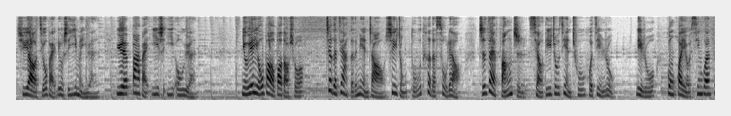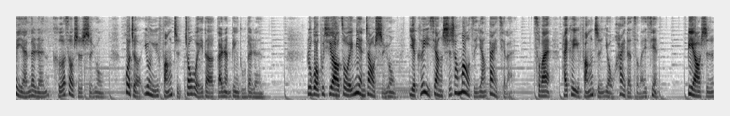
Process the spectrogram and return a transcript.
需要961美元。约八百一十一欧元。纽约邮报报道说，这个价格的面罩是一种独特的塑料，旨在防止小滴珠溅出或进入，例如供患有新冠肺炎的人咳嗽时使用，或者用于防止周围的感染病毒的人。如果不需要作为面罩使用，也可以像时尚帽子一样戴起来。此外，还可以防止有害的紫外线。必要时，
